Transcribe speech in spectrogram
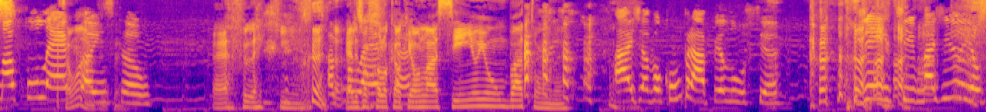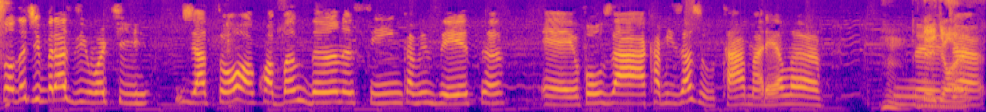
ser uma fuleca, São aves, é. então. É, fulequinho. A Eles vão colocar o quê? Um lacinho e um batom, né? Ai, já vou comprar a pelúcia. Gente, imagina eu toda de Brasil aqui. Já tô ó, com a bandana assim, camiseta. É, eu vou usar a camisa azul, tá? Amarela. Hum. né, Melhor. já-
